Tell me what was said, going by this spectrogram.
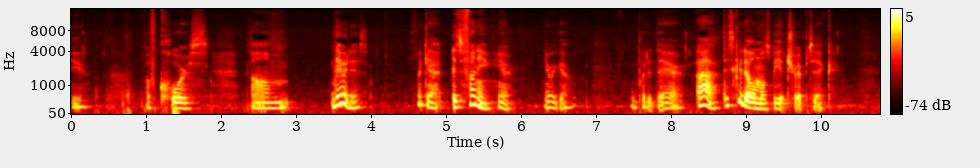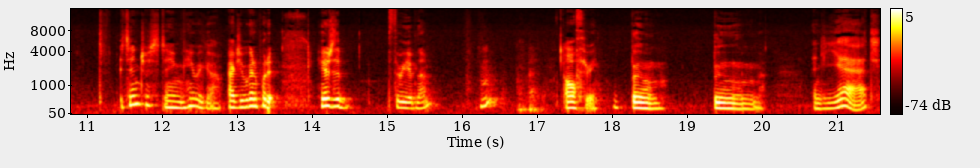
to you. Of course. Um, there it is. Look at it. It's funny. Here. Here we go. We'll put it there. Ah, this could almost be a triptych. It's interesting. Here we go. Actually, we're going to put it. Here's the three of them. Hmm? All three. Boom. Boom. And yet,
